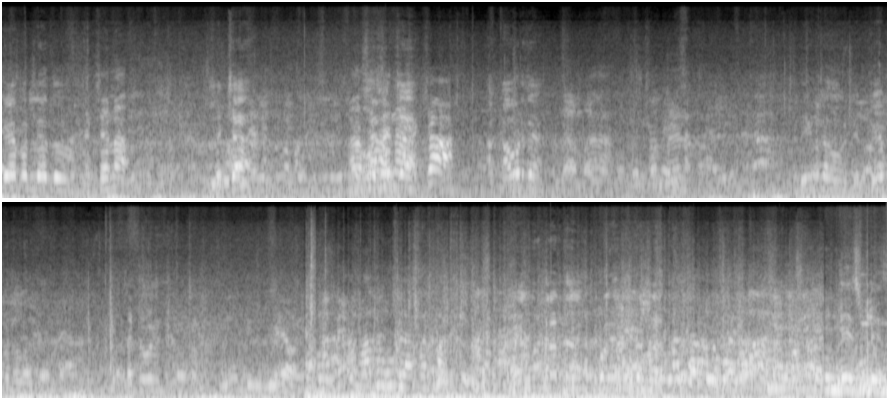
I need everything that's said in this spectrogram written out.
పేపర్ లేదు. దీంట్లో paper please please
